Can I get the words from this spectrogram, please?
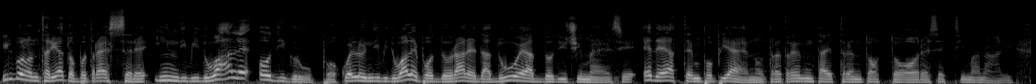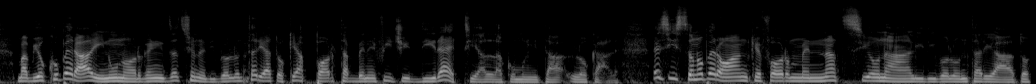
Il volontariato potrà essere individuale o di gruppo. Quello individuale può durare da 2 a 12 mesi ed è a tempo pieno, tra 30 e 38 ore settimanali, ma vi occuperà in un'organizzazione di volontariato che apporta benefici diretti alla comunità locale. Esistono però anche forme nazionali di volontariato,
